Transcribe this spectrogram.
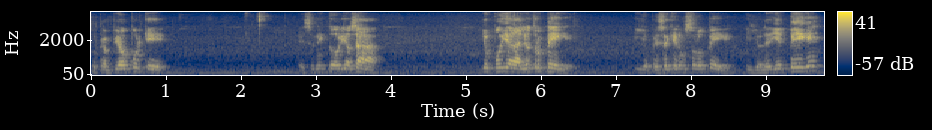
Subcampeón porque es una historia, o sea, yo podía darle otro pegue. Y yo pensé que era un solo pegue. Y yo le di el pegue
